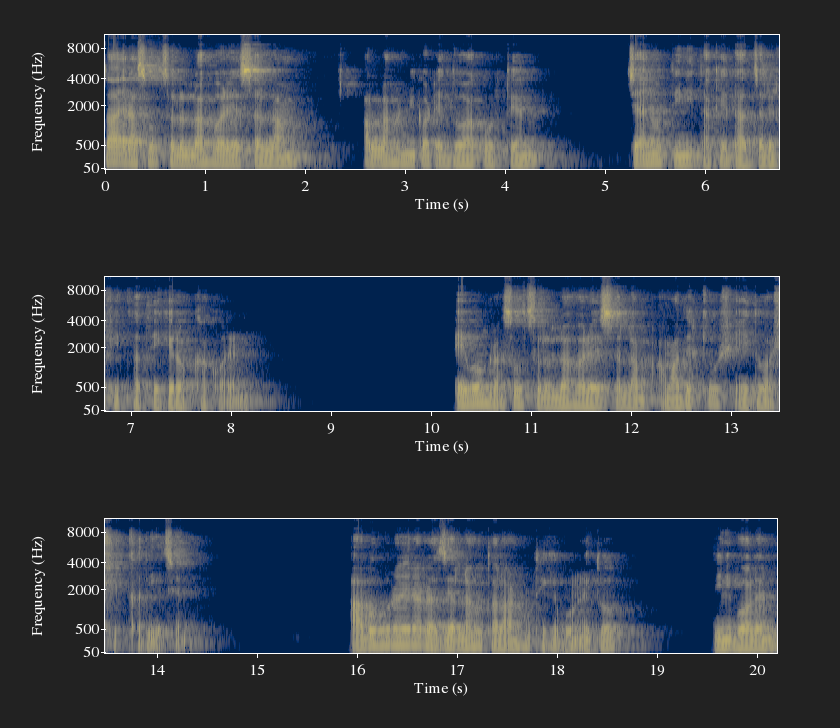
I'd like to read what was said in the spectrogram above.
তাই রাসুল সাল্লাহ আলিয়াল্লাম আল্লাহর নিকটে দোয়া করতেন, যেন তিনি তাকে দাজ্জালের ফিতনা থেকে রক্ষা করেন। এবং রাসুল সাল্লাহ আলিয়াল্লাম আমাদেরকেও সেই দোয়া শিক্ষা দিয়েছেন। আবু হুরাইরা রাজিয়াল্লাহ তালাহু থেকে বর্ণিত, তিনি বলেন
